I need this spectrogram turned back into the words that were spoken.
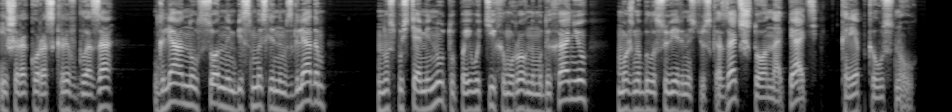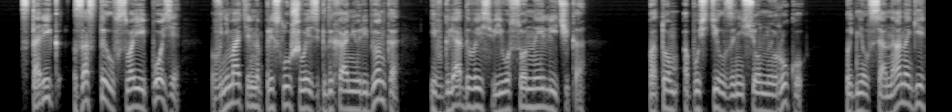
и, широко раскрыв глаза, глянул сонным бессмысленным взглядом, но спустя минуту по его тихому ровному дыханию можно было с уверенностью сказать, что он опять крепко уснул. Старик застыл в своей позе, внимательно прислушиваясь к дыханию ребенка и вглядываясь в его сонное личико. Потом опустил занесенную руку, поднялся на ноги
